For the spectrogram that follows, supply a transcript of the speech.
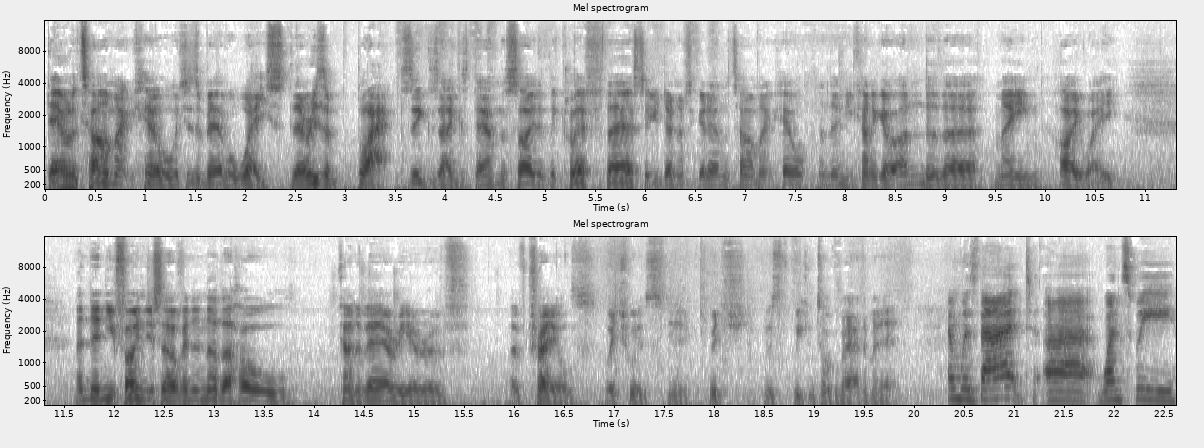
down a tarmac hill, which is a bit of a waste. There is a black zigzags down the side of the cliff there, so you don't have to go down the tarmac hill, and then you kind of go under the main highway, and then you find yourself in another whole kind of area of of trails, which was you know which was we can talk about in a minute. And was that uh, once we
